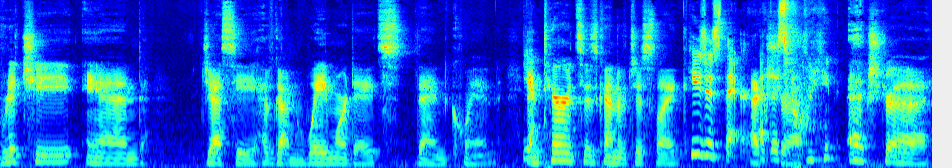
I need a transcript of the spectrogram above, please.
Richie and Jesse have gotten way more dates than Quinn. Yeah. And Terrence is kind of just like He's just there at this extra. point. Extra.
